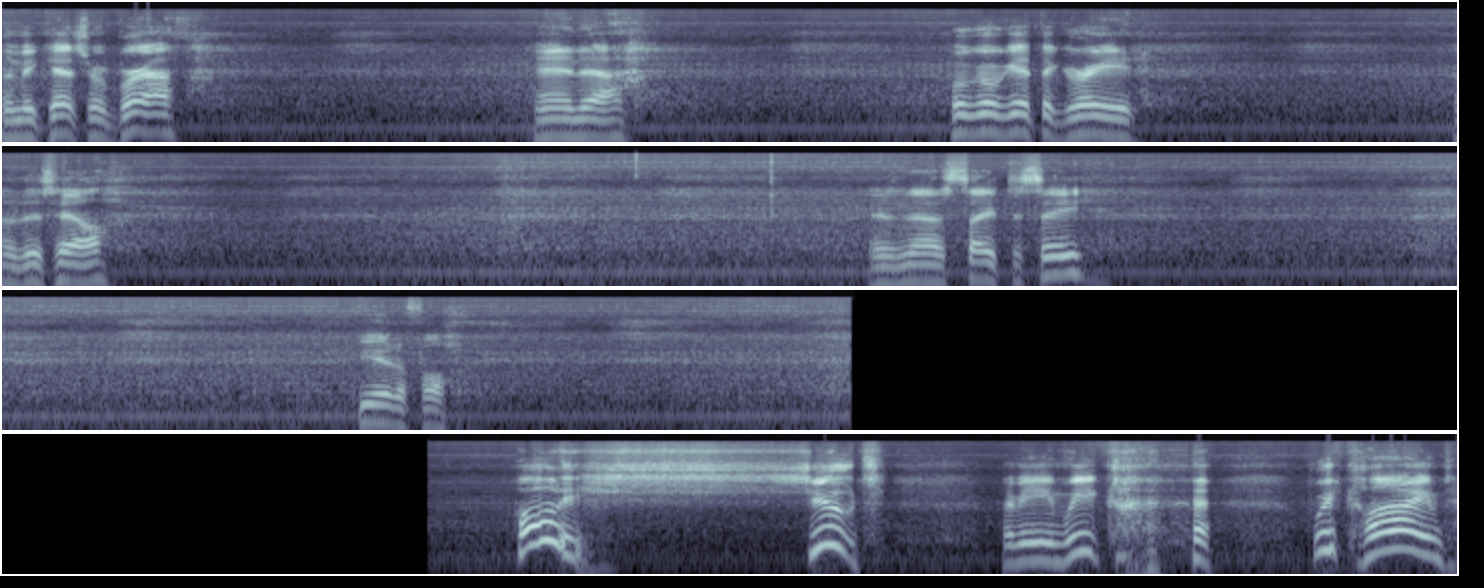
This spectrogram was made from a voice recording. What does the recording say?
Let me catch my breath and uh, we'll go get the grade of this hill. Isn't that a sight to see? Beautiful. Holy shoot! I mean, we we climbed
